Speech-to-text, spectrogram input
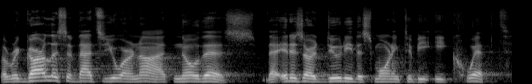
But regardless if that's you or not, know this that it is our duty this morning to be equipped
